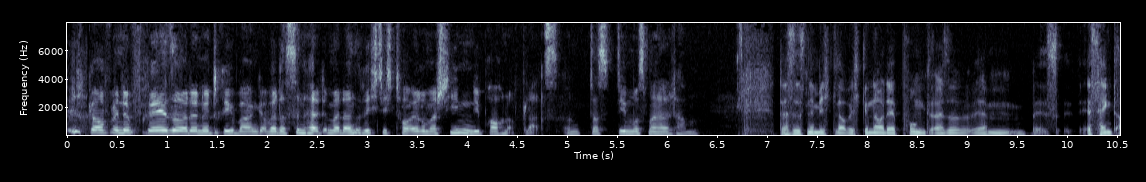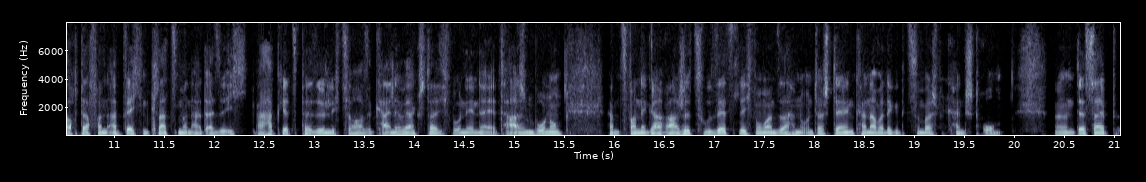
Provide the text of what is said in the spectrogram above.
ich kaufe mir eine Fräse oder eine Drehbank. Aber das sind halt immer dann richtig teure Maschinen, die brauchen auch Platz. Und das, den muss man halt haben. Das ist nämlich, glaube ich, genau der Punkt. Also ähm, es, es hängt auch davon ab, welchen Platz man hat. Also ich habe jetzt persönlich zu Hause keine Werkstatt. Ich wohne in einer Etagenwohnung. Wir haben zwar eine Garage zusätzlich, wo man Sachen unterstellen kann, aber da gibt es zum Beispiel keinen Strom. Ne? Und deshalb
